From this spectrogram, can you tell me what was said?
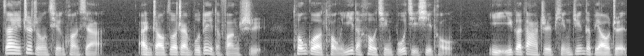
在这种情况下，按照作战部队的方式，通过统一的后勤补给系统，以一个大致平均的标准。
